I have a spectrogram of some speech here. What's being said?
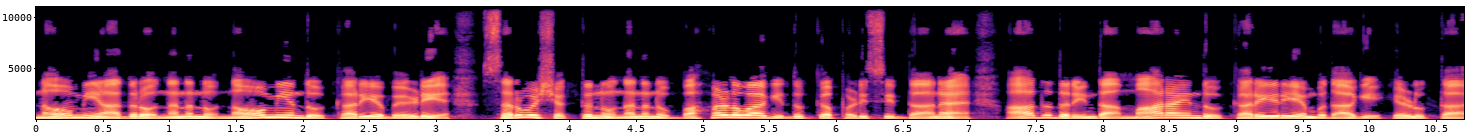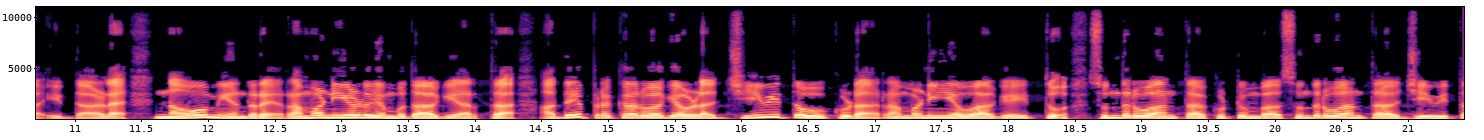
ನವಮಿ ಆದರೂ ನನ್ನನ್ನು ನವಮಿ ಎಂದು ಕರೆಯಬೇಡಿ. ಸರ್ವಶಕ್ತನು ನನ್ನನ್ನು ಬಹಳವಾಗಿ ದುಃಖಪಡಿಸಿದ್ದಾನೆ. ಆದುದರಿಂದ ಮಾರ ಎಂದು ಕರೆಯಿರಿ ಎಂಬುದಾಗಿ ಹೇಳುತ್ತಾ ಇದ್ದಾಳೆ. ನವಮಿ ಅಂದರೆ ರಮಣೀಯಳು ಎಂಬುದಾಗಿ ಅರ್ಥ ಅದೇ ಪ್ರಕಾರವಾಗಿ ಅವಳ ಜೀವಿತವೂ ಕೂಡ ರಮಣೀಯವಾಗೇ ಇತ್ತು. ಸುಂದರವಾದಂಥ ಕುಟುಂಬ ಸುಂದರವಾದಂಥ ಜೀವಿತ,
